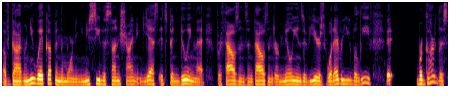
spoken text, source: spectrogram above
of God. When you wake up in the morning and you see the sun shining, yes, it's been doing that for thousands and thousands or millions of years, whatever you believe. It, regardless,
